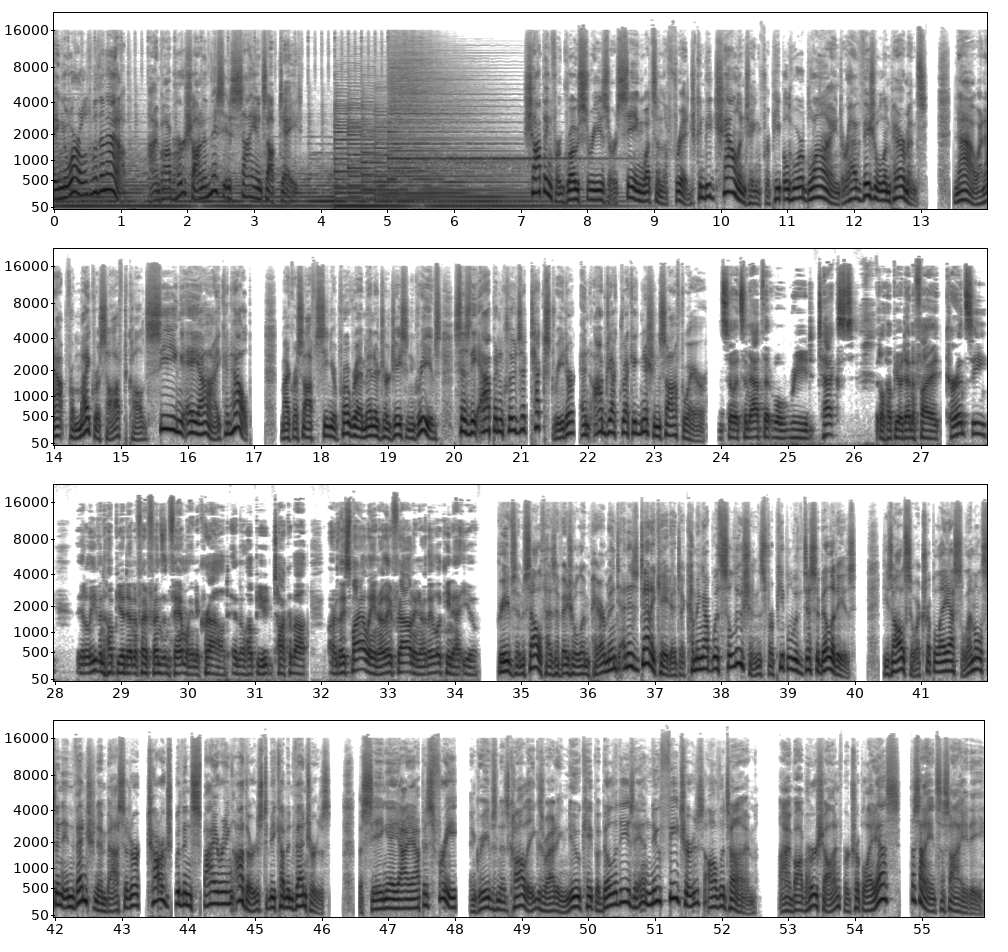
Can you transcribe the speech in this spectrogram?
seeing the world with an app. I'm Bob Hirshon, and this is Science Update. Shopping for groceries or seeing what's in the fridge can be challenging for people who are blind or have visual impairments. Now, an app from Microsoft called Seeing AI can help. Microsoft Senior Program Manager Jason Grieves says the app includes a text reader and object recognition software. So it's an app that will read text, it'll help you identify currency, it'll even help you identify friends and family in a crowd, and it'll help you talk about are they smiling, are they frowning, are they looking at you? Grieves himself has a visual impairment and is dedicated to coming up with solutions for people with disabilities. He's also a AAAS Lemelson Invention Ambassador charged with inspiring others to become inventors. The Seeing AI app is free, and Grieves and his colleagues are adding new capabilities and new features all the time. I'm Bob Hirshon for AAAS, the Science Society.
